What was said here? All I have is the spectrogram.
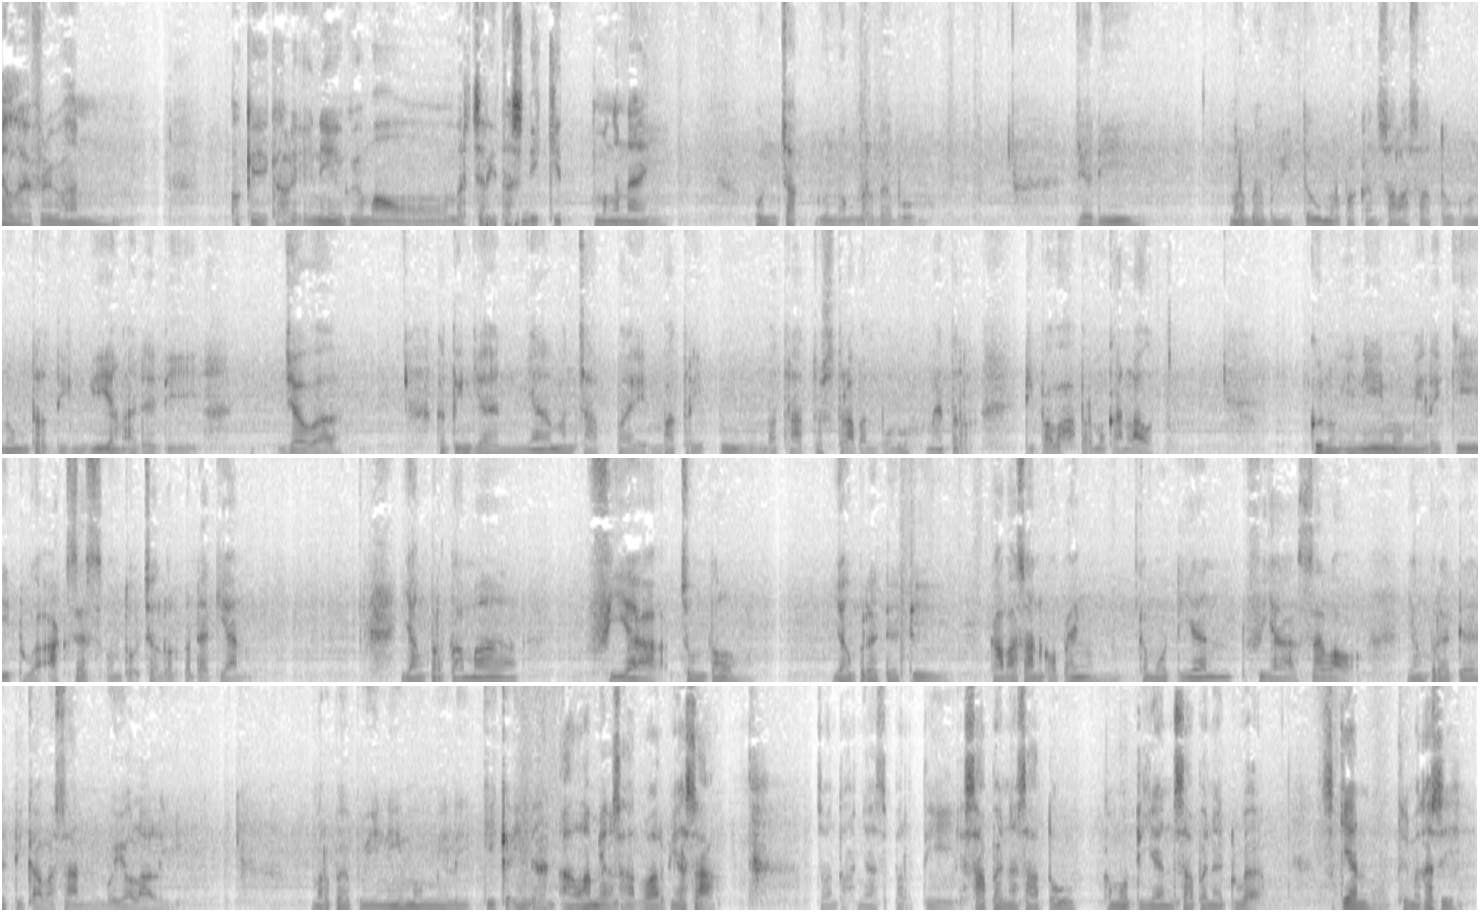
Hello everyone. Oke kali ini gue mau bercerita sedikit mengenai puncak gunung Merbabu. Jadi Merbabu itu merupakan salah satu gunung tertinggi yang ada di Jawa. Ketinggiannya mencapai 4480 meter di bawah permukaan laut. Gunung ini memiliki dua akses untuk jalur pendakian. Yang pertama via Cuntel yang berada di kawasan Kopeng, kemudian via Selo yang berada di kawasan Boyolali. Merbabu ini memiliki keindahan alam yang sangat luar biasa. Contohnya seperti Sabana 1, kemudian Sabana 2 Sekian, terima kasih.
